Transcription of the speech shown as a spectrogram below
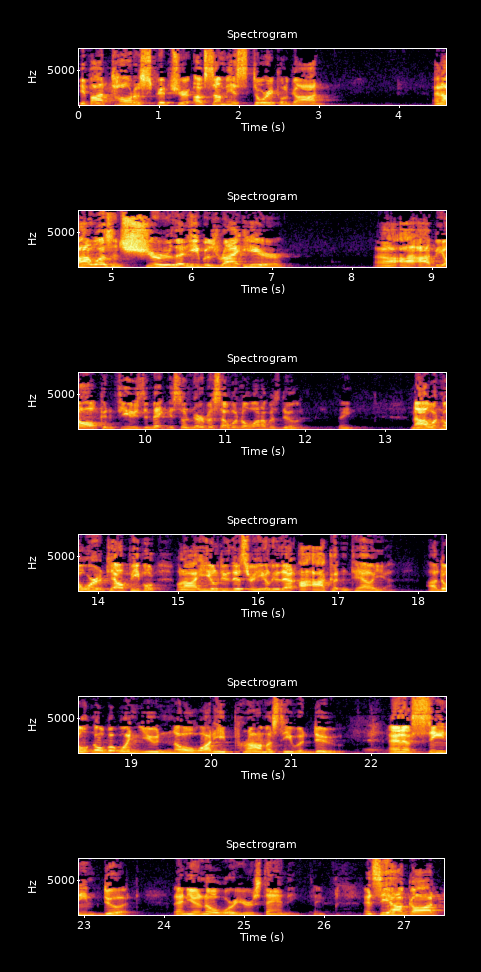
if I taught a scripture of some historical God, and I wasn't sure that He was right here, uh, I, would be all confused and make me so nervous I wouldn't know what I was doing. See? Now I wouldn't know where to tell people, well, he'll do this or he'll do that. I, I couldn't tell you. I don't know, but when you know what He promised He would do, and have seen Him do it, then you know where you're standing. See? And see how God,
